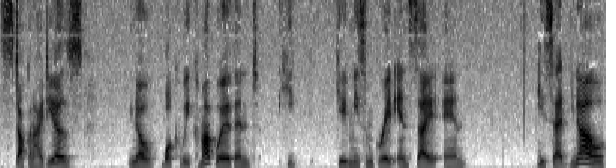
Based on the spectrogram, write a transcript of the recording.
stuck on ideas. You know, what could we come up with?" And he gave me some great insight and he said, you know,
